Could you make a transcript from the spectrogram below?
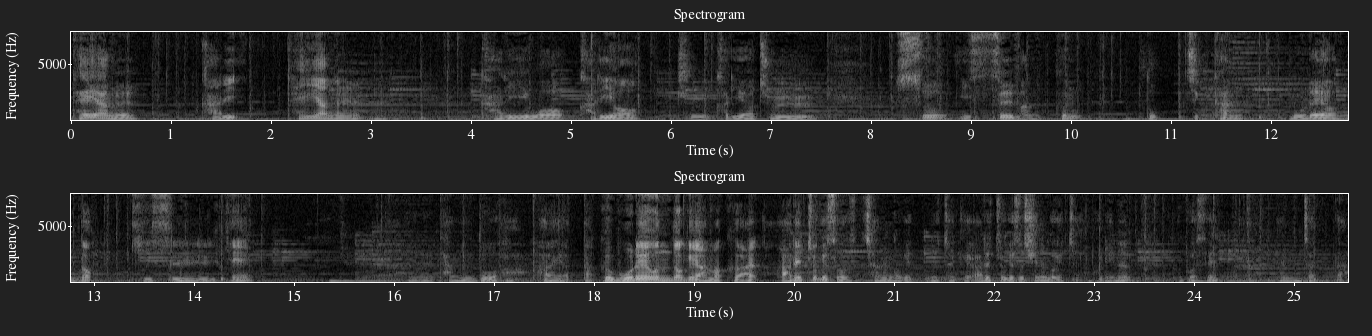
태양을 가리 태양을 가리워 가리어 줄 가리어 줄 수 있을 만큼 높직한 모래 언덕 기슭에 어, 당도하였다. 그 모래 언덕에 아마 그 아, 아래쪽에서 자는 거겠죠. 저기 아래쪽에서 쉬는 거겠죠. 우리는 그곳에 앉았다.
